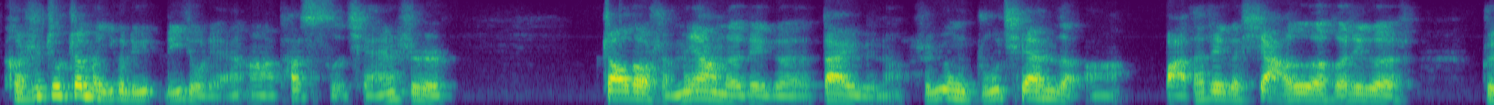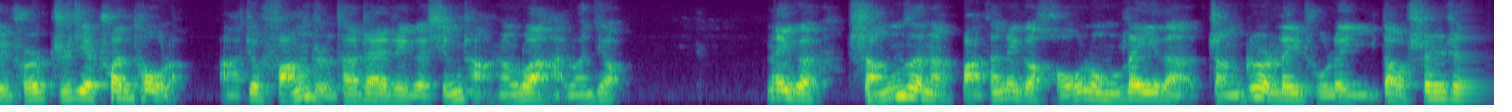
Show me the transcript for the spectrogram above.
可是就这么一个李李九莲啊，他死前是遭到什么样的这个待遇呢？是用竹签子啊，把他这个下颚和这个嘴唇直接穿透了啊，就防止他在这个刑场上乱喊乱叫。那个绳子呢，把他那个喉咙勒的整个勒出了一道深深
